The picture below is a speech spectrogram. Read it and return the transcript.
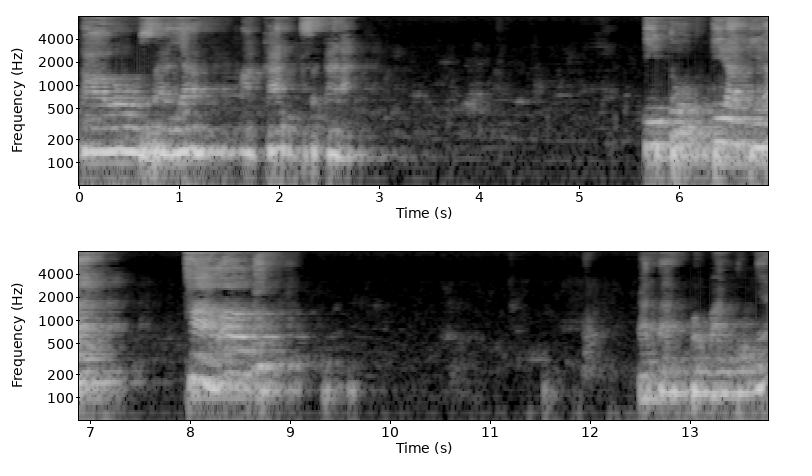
kalau saya makan sekarang. Itu kira-kira halal nih. Kata pembantunya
